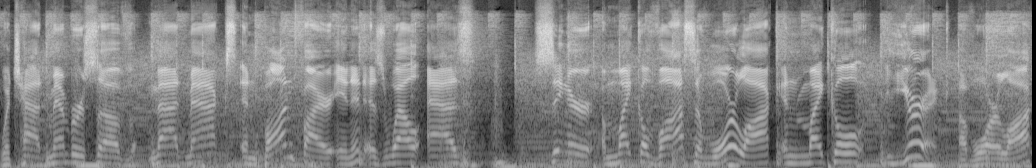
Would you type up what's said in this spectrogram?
which had members of Mad Max and Bonfire in it, as well as singer Michael Voss of Warlock and Michael Eurich of Warlock.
